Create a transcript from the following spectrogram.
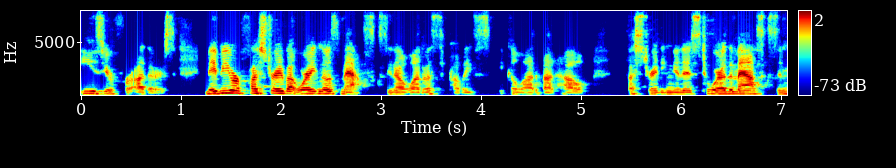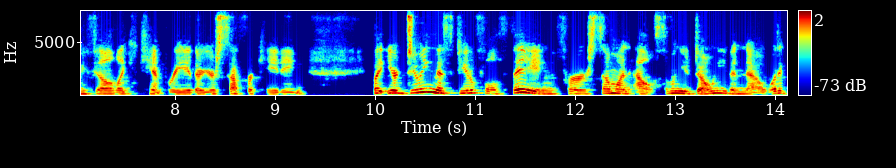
easier for others. Maybe you're frustrated about wearing those masks. You know, a lot of us probably speak a lot about how frustrating it is to wear the masks and you feel like you can't breathe or you're suffocating but you're doing this beautiful thing for someone else, someone you don't even know. What a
